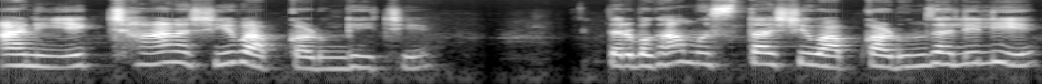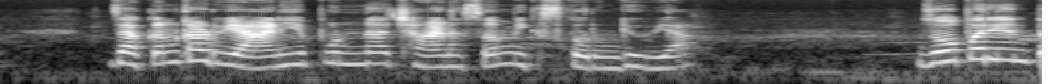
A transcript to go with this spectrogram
आणि एक छान अशी वाफ काढून घ्यायची. आहे तर बघा मस्त अशी वाफ काढून झालेली आहे. झाकण काढूया आणि हे पुन्हा छान असं मिक्स करून घेऊया. जोपर्यंत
